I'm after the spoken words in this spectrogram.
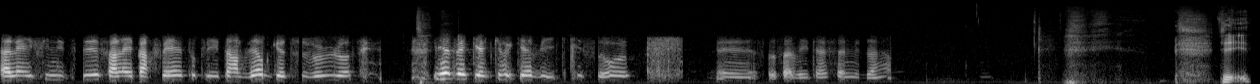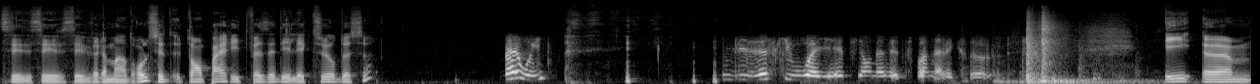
à l'infinitif, à l'imparfait, tous les temps de verbe que tu veux. Là. Il y avait quelqu'un qui avait écrit ça. Euh, ça, ça avait été assez amusant. C'est vraiment drôle. Ton père, il te faisait des lectures de ça? Ben oui. il me disait ce qu'il voyait, puis on avait du fun avec ça. Et euh,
